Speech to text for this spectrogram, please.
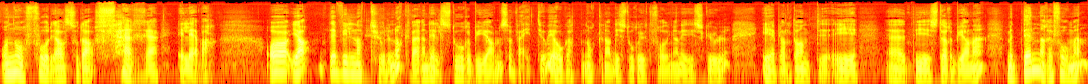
Og nå får de altså da færre elever. Og ja, det vil naturlig nok være en del store byer, men så vet jo vi òg at noen av de store utfordringene i skolen er bl.a. i eh, de større byene. Men denne reformen,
